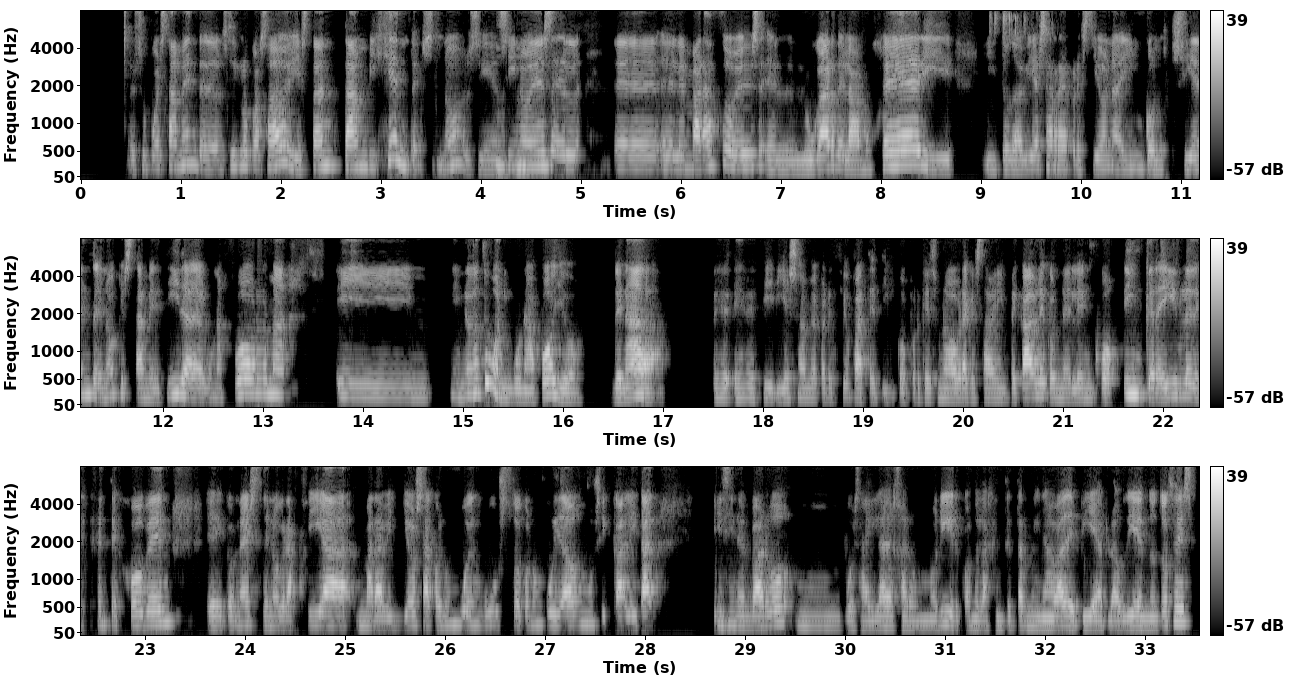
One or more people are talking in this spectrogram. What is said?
supuestamente del siglo pasado y están tan vigentes, ¿no? Si en sí no es el, eh, el embarazo, es el lugar de la mujer y, todavía esa represión ahí inconsciente, ¿no? Que está metida de alguna forma y, no tuvo ningún apoyo de nada. Es decir, y eso me pareció patético, porque es una obra que estaba impecable, con un elenco increíble de gente joven, eh, con una escenografía maravillosa, con un buen gusto, con un cuidado musical y tal y sin embargo, mm, pues ahí la dejaron morir, cuando la gente terminaba de pie aplaudiendo. Entonces,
